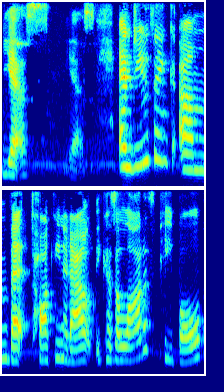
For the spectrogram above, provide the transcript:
Yes, yes. And do you think um, that talking it out because a lot of people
